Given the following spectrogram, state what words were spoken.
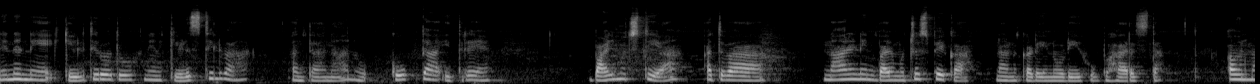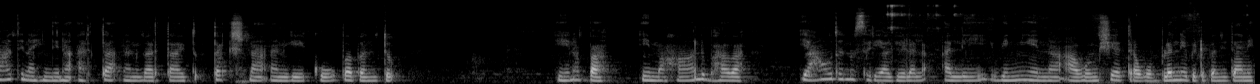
ನಿನ್ನನ್ನೇ ಕೇಳ್ತಿರೋದು ನೀನು ಕೇಳಿಸ್ತಿಲ್ವಾ? ಅಂತ ನಾನು ಕೂಗ್ತಾ ಇದ್ದರೆ ಬಾಯಿ ಮುಚ್ತೀಯಾ? ಅಥವಾ ನಾನೇ ನಿನ್ನ ಬಾಯಿ ಮುಚ್ಚಿಸ್ಬೇಕಾ? ನನ್ನ ಕಡೆ ನೋಡಿ ಹುಬ್ಬು ಹಾರಿಸ್ದ ಅವನ ಮಾತಿನ ಹಿಂದಿನ ಅರ್ಥ ನನಗೆ ಅರ್ಥ ಆಯಿತು. ತಕ್ಷಣ ನನಗೆ ಕೋಪ ಬಂತು. ಏನಪ್ಪ, ಈ ಮಹಾನುಭಾವ ಯಾವುದನ್ನು ಸರಿಯಾಗಿ ಹೇಳಲ್ಲ. ಅಲ್ಲಿ ವಿನ್ನಿಯನ್ನು ಆ ವಂಶಿ ಹತ್ರ ಒಬ್ಬಳನ್ನೇ ಬಿಟ್ಟು ಬಂದಿದ್ದಾನೆ.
